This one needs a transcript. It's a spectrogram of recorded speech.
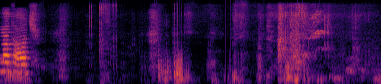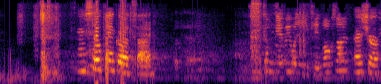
Montage. I still can't go outside. Can you come get me when you can go outside? Uh, sure.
